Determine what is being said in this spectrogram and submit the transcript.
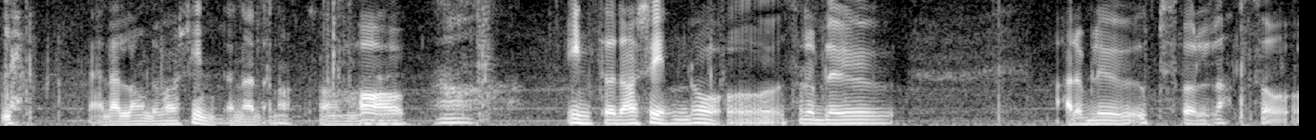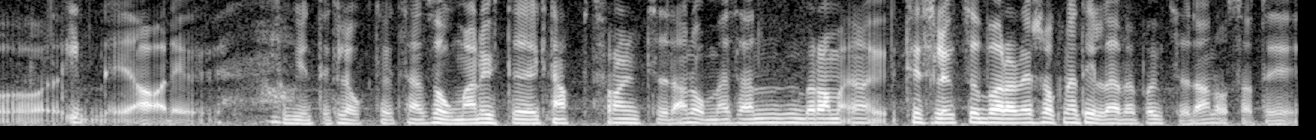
läppen eller om det var kinden eller något. Som, Ja, insida kind då. och- Så det blev, ja, det blev uppsvullat. Så in, ja, det såg ju inte klokt ut. Sen såg man ute knappt från utsidan då. Men sen började man, till slut så började det tjockna till även på utsidan då. Så att det,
